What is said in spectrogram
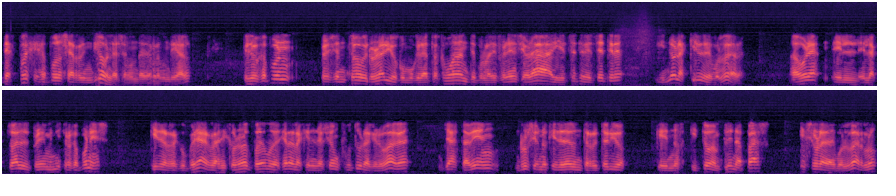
después que Japón se rindió en la Segunda Guerra Mundial, pero Japón presentó el horario como que la atacó antes por la diferencia horaria, etcétera, etcétera, y no las quiere devolver. Ahora el, el actual primer ministro japonés quiere recuperarlas, dijo, no podemos dejar a la generación futura que lo haga, ya está bien, Rusia no quiere dar un territorio que nos quitó en plena paz, es hora de devolverlo.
